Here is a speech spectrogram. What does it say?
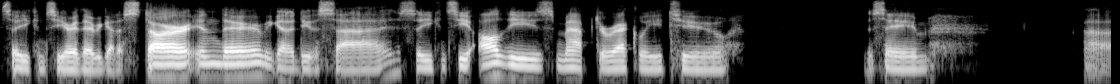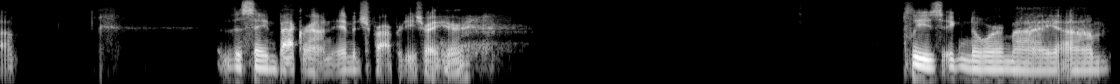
So you can see right there, we got a star in there. We got to do the size. So you can see all these map directly to the same uh, the same background image properties right here. please ignore my, um,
